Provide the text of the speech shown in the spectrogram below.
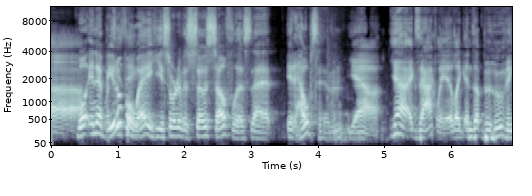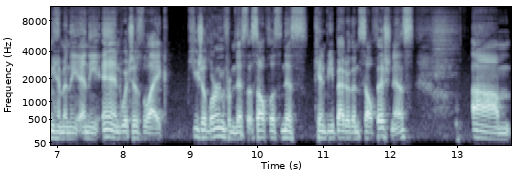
Uh, Well, in a what's he beautiful way, he sort of is so selfless that it helps him. Yeah, yeah, exactly. It like ends up behooving him in the in the end, which is like he should learn from this that selflessness can be better than selfishness um,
